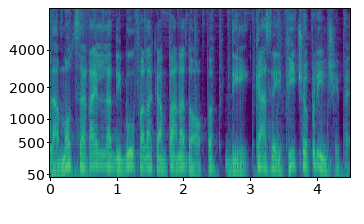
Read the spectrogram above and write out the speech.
La mozzarella di bufala campana DOP di Caseificio Principe.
